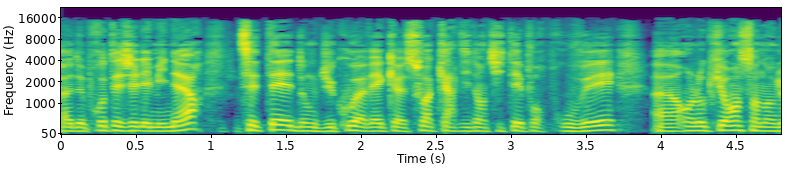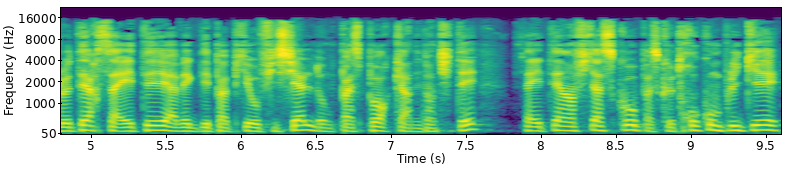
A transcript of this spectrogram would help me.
euh, de protéger les mineurs. C'était donc du coup avec euh, soit carte d'identité pour prouver. Euh, en l'occurrence en Angleterre, ça a été avec des papiers officiels, donc passeport, carte d'identité. Ça a été un fiasco parce que trop compliqué,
